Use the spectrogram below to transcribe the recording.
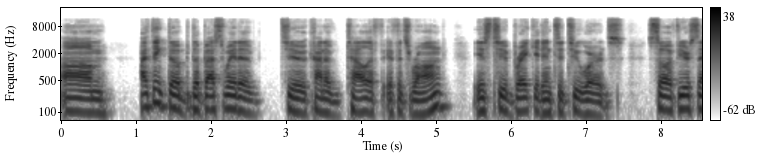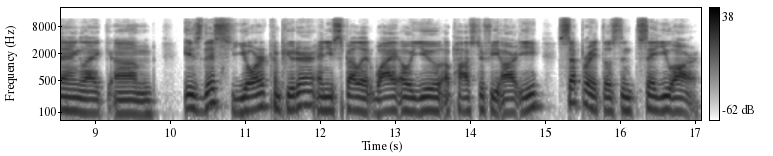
Um, I think the the best way to to kind of tell if if it's wrong is to break it into two words. So if you're saying like, um, is this your computer? And you spell it Y-O-U apostrophe R-E, separate those and say you are.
